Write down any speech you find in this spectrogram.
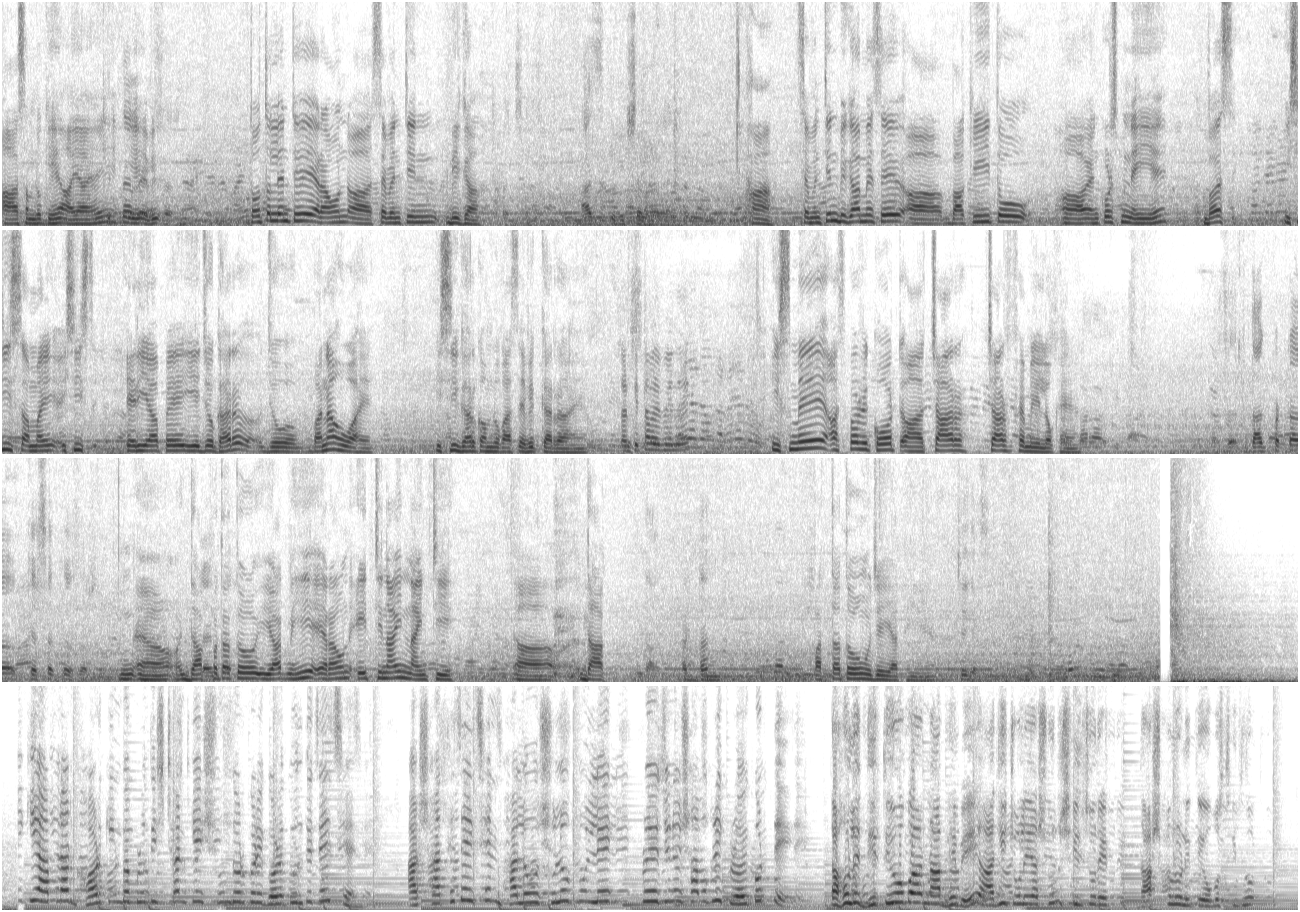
आज हम लोग यहाँ आया है। ये टोटल लेंथ है? Around seventeen bigha. आज इविक्शन हो रहा है। हाँ सेवनटीन बीघा में से आ, बाकी तो एनक्रोचमेंट नहीं है। बस इसी समय इसी एरिया पे ये जो घर जो बना हुआ है इसी घर को हम लोग आज एविक कर रहे हैं। सर कितना फैमिली है? इसमें एज पर रिकॉर्ड चार चार फैमिली लोग हैं। दागपट्टा कह सकते हो सर आ, दाग पता तो याद नहीं अराउंड एट्टी नाइन नाइन्टी दाग दाग पट्टा पत्ता तो मुझे याद नहीं है ठीक है सर আপনি কি আপনার ঘর কিংবা প্রতিষ্ঠানকে সুন্দর করে গড়ে তুলতে চাইছেন আর সাথে চাইছেন ভালো ও সুলভ মূল্যে প্রয়োজনীয় সামগ্রী ক্রয় করতে তাহলে দ্বিতীয়বার না ভেবে আজই চলে আসুন শিলচরের দাসকলোনিতে অবস্থিত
